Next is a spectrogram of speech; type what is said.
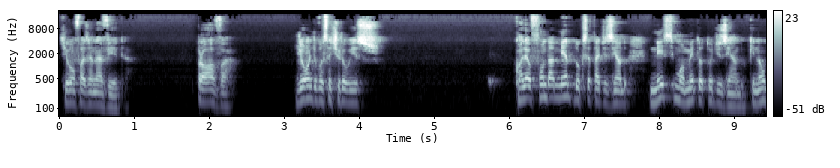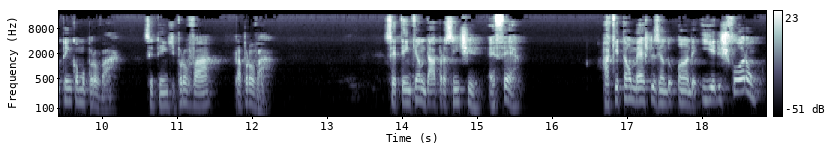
que vão fazer na vida. Prova. De onde você tirou isso? Qual é o fundamento do que você está dizendo? Nesse momento eu estou dizendo que não tem como provar. Você tem que provar para provar. Você tem que andar para sentir. É fé. Aqui está o mestre dizendo, andem. E eles foram.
